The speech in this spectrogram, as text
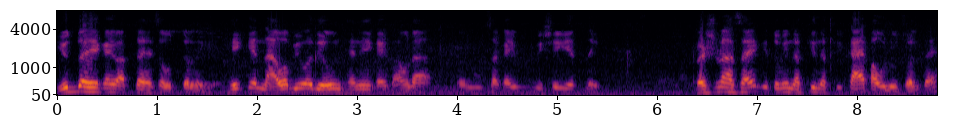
युद्ध हे काही आत्ता ह्याचं उत्तर नाही हे काही नावं बिवं देऊन ह्याने काही भावनाचा काही विषय येत नाही. प्रश्न असा आहे की तुम्ही नक्की नक्की काय पाऊल उचलताय?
